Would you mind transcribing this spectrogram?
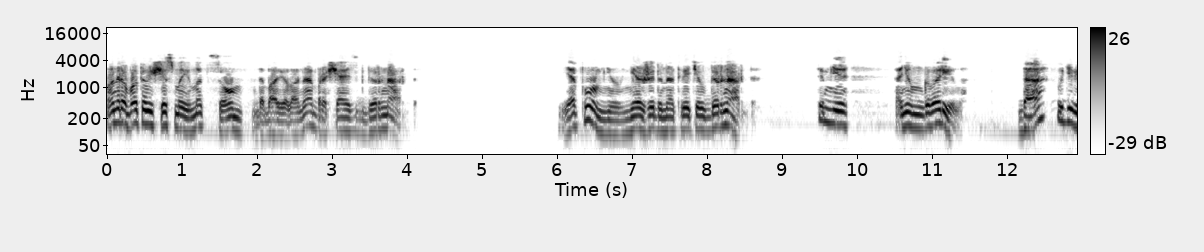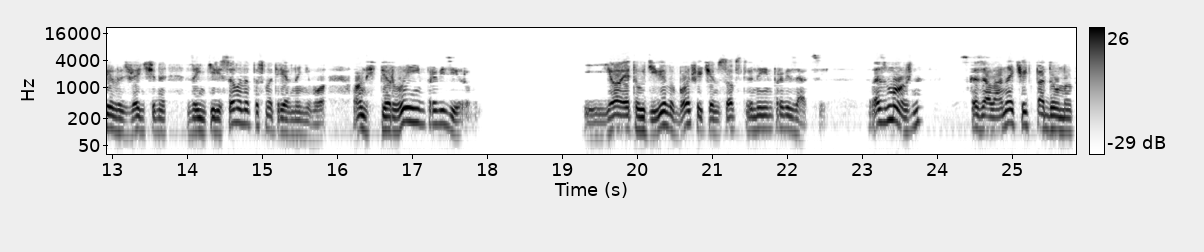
«Он работал еще с моим отцом», — добавила она, обращаясь к Бернарду. «Я помню», — неожиданно ответил Бернардо. «Ты мне о нем говорила». «Да?» — удивилась женщина, заинтересованно посмотрев на него. «Он впервые импровизировал». Ее это удивило больше, чем собственные импровизации. «Возможно», — сказала она, чуть подумав,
